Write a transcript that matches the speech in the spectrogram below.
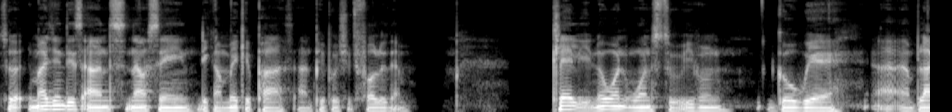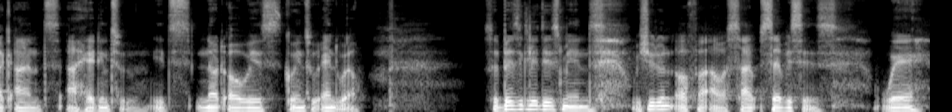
So imagine these ants now saying they can make a path and people should follow them. Clearly, no one wants to even go where uh, black ants are heading to. It's not always going to end well. So basically, this means we shouldn't offer our services where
